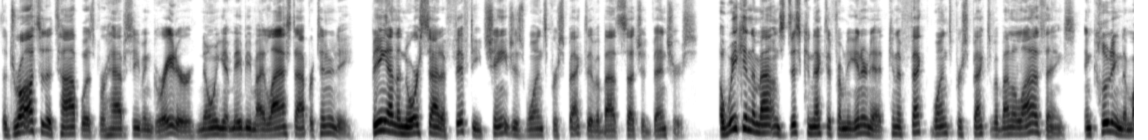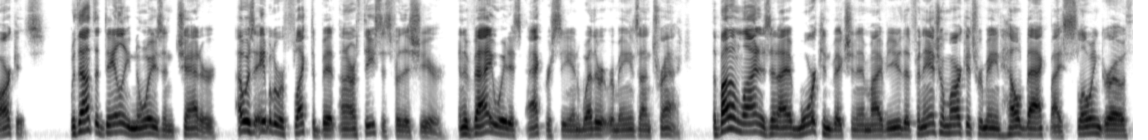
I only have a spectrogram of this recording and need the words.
the draw to the top was perhaps even greater, knowing it may be my last opportunity. Being on the north side of 50 changes one's perspective about such adventures. A week in the mountains disconnected from the internet can affect one's perspective about a lot of things, including the markets. Without the daily noise and chatter, I was able to reflect a bit on our thesis for this year and evaluate its accuracy and whether it remains on track. The bottom line is that I have more conviction in my view that financial markets remain held back by slowing growth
